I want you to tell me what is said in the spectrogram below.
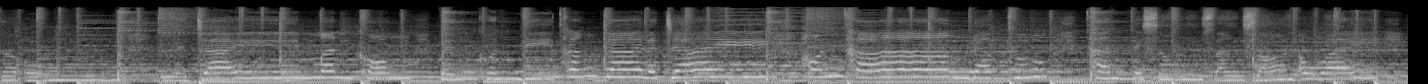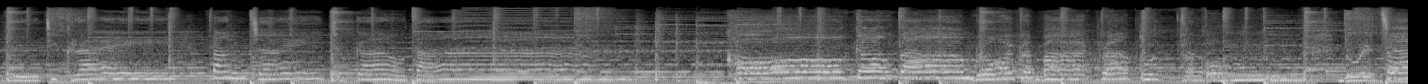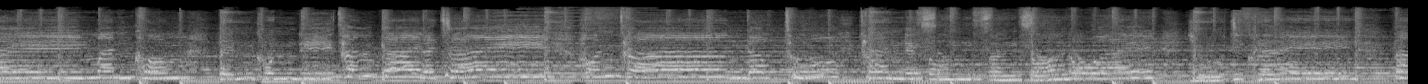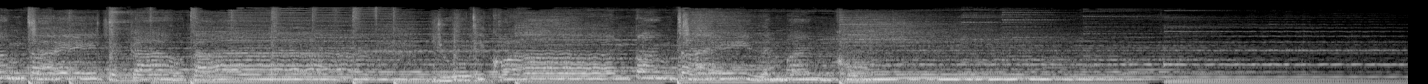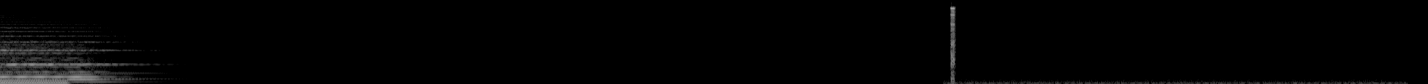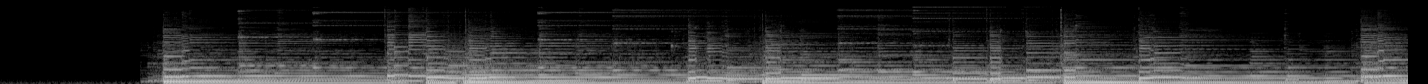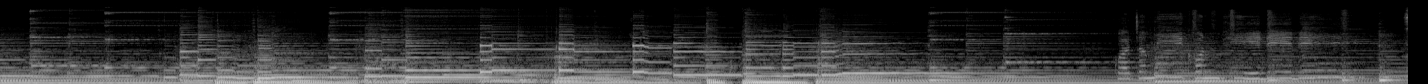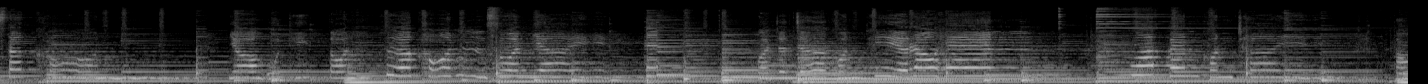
พุทธองค์ด้วยใจมั่นคง เป็นคนดีทั้งกายและใจ หนทางดับทุกข์ท่านได้ทรงสั่งสอนเอาไว้ อยู่ที่ใคร ตั้งใจจะก้าวตามขอก้าวตามรอยพระบาทพระ คนดีทั้งกายและใจ หนทางดับทุกข์ท่านได้ทรงสั่งสอนเอาไว้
